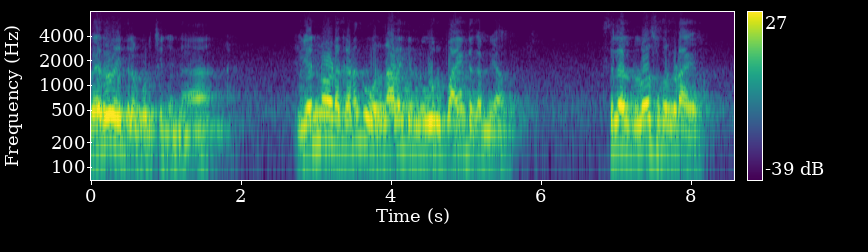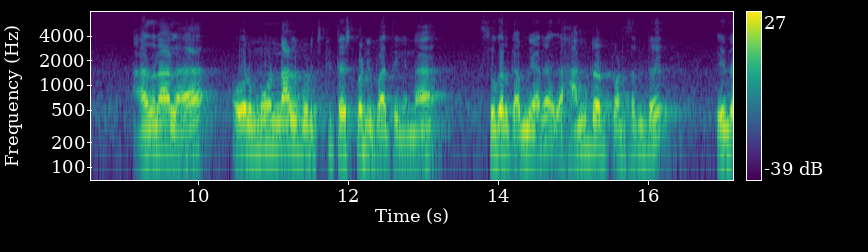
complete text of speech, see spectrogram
வெறும் வயிற்றில் குடிச்சிங்கன்னா என்னோட கணக்கு ஒரு நாளைக்கு நூறு பாயிண்ட்டு கம்மியாகும். சிலருக்கு லோ சுகர் கூட ஆயிரும். அதனால் ஒரு மூணு நாள் குடிச்சிட்டு டெஸ்ட் பண்ணி பார்த்தீங்கன்னா சுகர் கம்மியாக அது ஹண்ட்ரட் பர்சன்ட்டு இது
